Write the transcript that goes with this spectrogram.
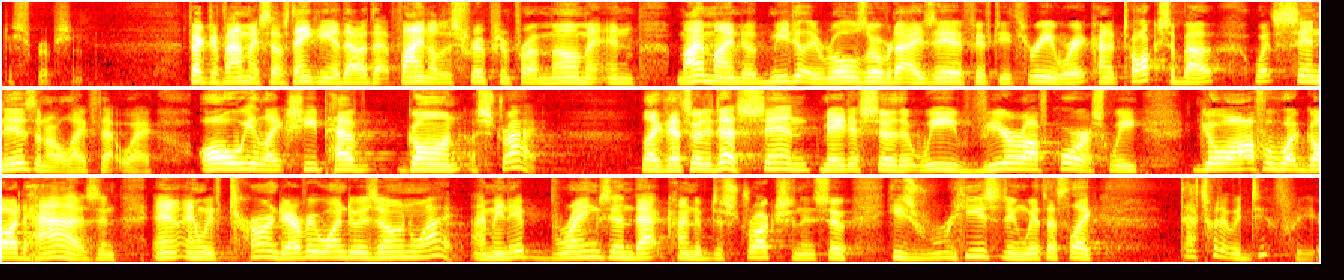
description. In fact, I find myself thinking about that final description for a moment, and my mind immediately rolls over to Isaiah 53, where it kind of talks about what sin is in our life that way. All we like sheep have gone astray. Like that's what it does. Sin made us so that we veer off course. We go off of what God has, and, and, and we've turned everyone to his own way. I mean, it brings in that kind of destruction. And so he's reasoning with us like, that's what it would do for you.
